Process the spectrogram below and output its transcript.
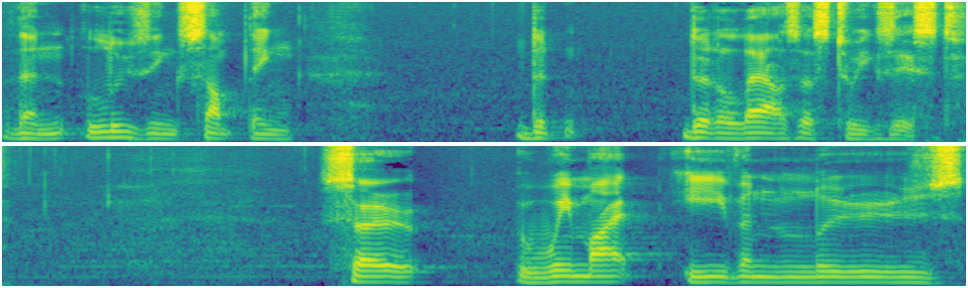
than losing something that, that allows us to exist. So we might even lose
